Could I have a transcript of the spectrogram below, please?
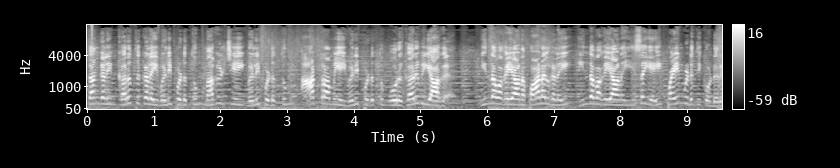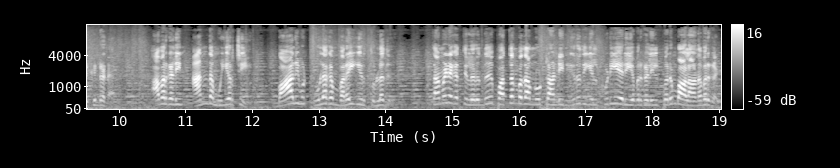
தங்களின் கருத்துக்களை வெளிப்படுத்தும் மகிழ்ச்சியை வெளிப்படுத்தும் ஆற்றாமையை வெளிப்படுத்தும் ஒரு கருவியாக இந்த வகையான பாடல்களை இந்த வகையான இசையை பயன்படுத்தி கொண்டிருக்கின்றனர். அவர்களின் அந்த முயற்சி பாலிவுட் உலகம் வரை ஈர்த்துள்ளது. தமிழகத்திலிருந்து பத்தொன்பதாம் நூற்றாண்டின் இறுதியில் குடியேறியவர்களில் பெரும்பாலானவர்கள்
